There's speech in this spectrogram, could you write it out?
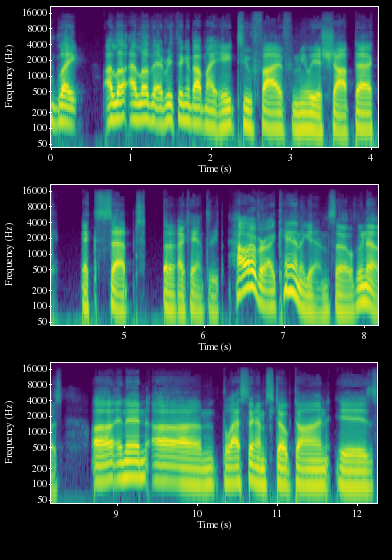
like I love I love everything about my 825 Familia shop deck except that I can't three. However, I can again, so who knows. Uh, and then um, the last thing I'm stoked on is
